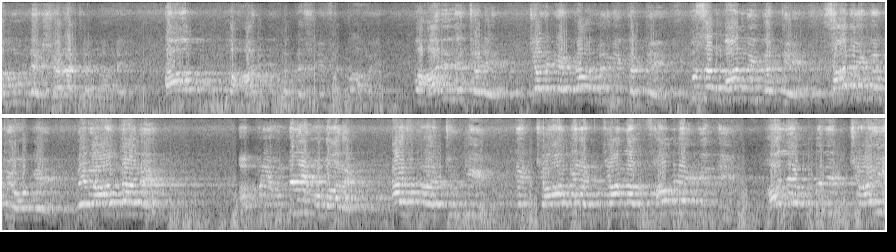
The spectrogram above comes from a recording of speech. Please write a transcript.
इशारा चलना है। आप पहाड़ी पर तशरीफ़ फरमा है। पहाड़ी में चले चढ़ के काफिर भी इकट्ठे मुसलमान भी इकट्ठे सारे इकट्ठे हो गए मेरे आका ने अपनी उंगली मुबारक तरह चुकी कि चार मेरा चानल सामने की थी। हाले उंगली चाई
